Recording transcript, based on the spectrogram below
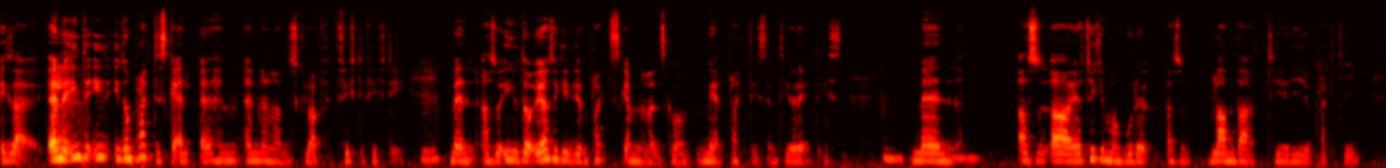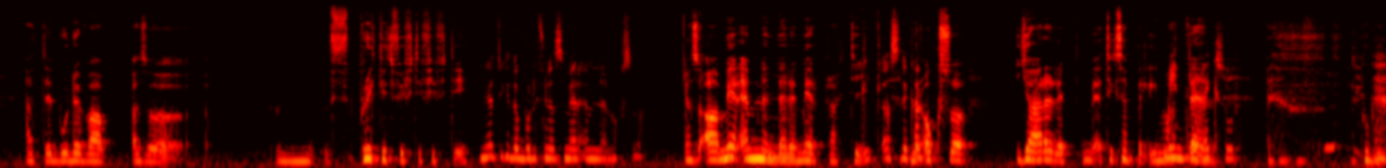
Exakt. Eller inte i, i de praktiska äm- ämnena det skulle vara 50-50. Mm. Men alltså, i de, jag tycker i de praktiska ämnena det ska vara mer praktiskt än teoretiskt. Mm. Men alltså, ja, jag tycker man borde alltså, blanda teori och praktik. Att det borde vara alltså, mm, på riktigt 50-50. Men jag tycker det borde finnas mer ämnen också. Alltså, ja, mer ämnen där Mm. det är mer praktik. Alltså det Men kan, också göra det till exempel i Mindre matten. läxor. På gud.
